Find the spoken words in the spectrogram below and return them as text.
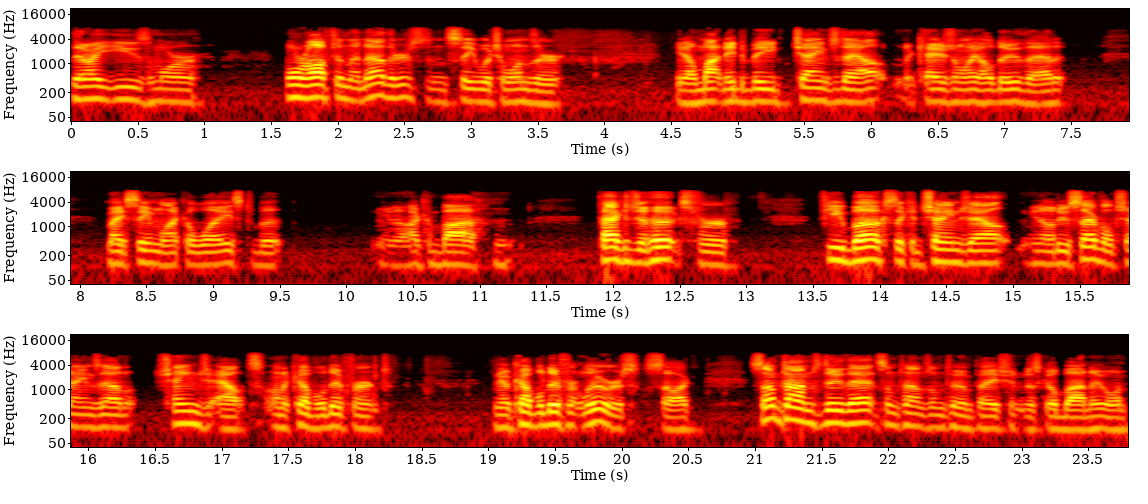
that I use more more often than others and see which ones are, you know, might need to be changed out. Occasionally, I'll do that. It may seem like a waste, but you know, I can buy package of hooks for few bucks that could change out, you know, do several change out change outs on a couple different, you know, a couple different lures. So I sometimes do that. Sometimes I'm too impatient and just go buy a new one.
